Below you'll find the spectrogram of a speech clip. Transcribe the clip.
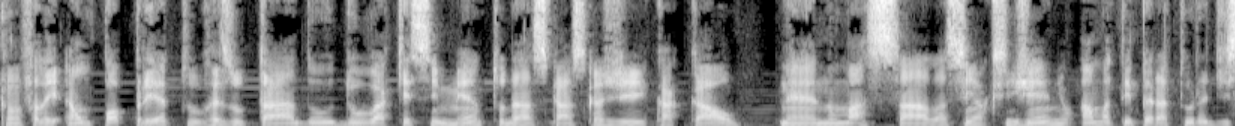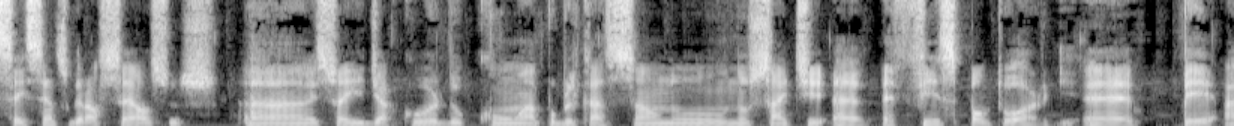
como eu falei, é um pó preto, resultado do aquecimento das cascas de cacau né, numa sala sem oxigênio a uma temperatura de 600 graus Celsius. Uh, isso aí de acordo com a publicação no, no site é, é fis.org. É phys.org.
